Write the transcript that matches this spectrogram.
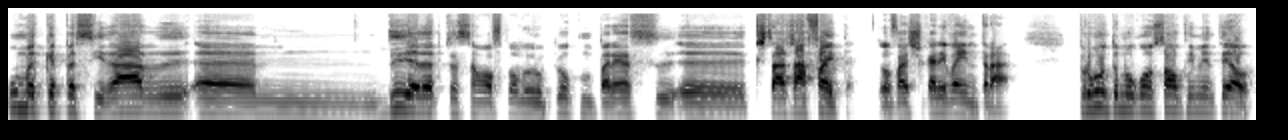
uma capacidade uh, de adaptação ao futebol europeu que me parece uh, que está já feita. Ele vai chegar e vai entrar. Pergunta-me o Gonçalo Pimentel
